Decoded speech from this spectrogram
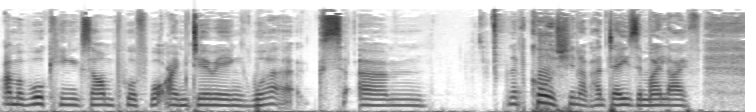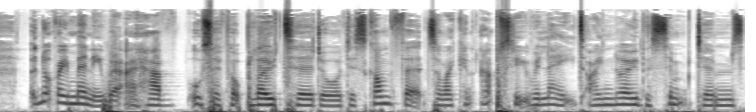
I'm a walking example of what I'm doing works. Um, and of course, you know, I've had days in my life, not very many, where I have also felt bloated or discomfort. So I can absolutely relate. I know the symptoms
